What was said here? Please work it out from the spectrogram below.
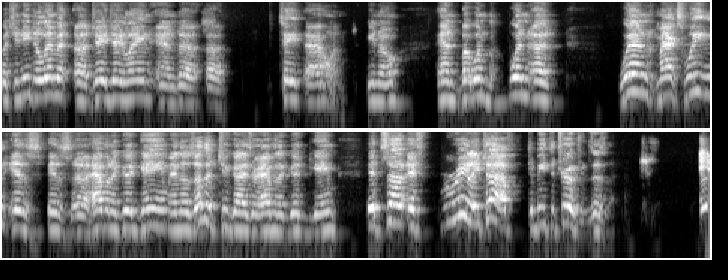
but you need to limit J.J. Lane and Tate Allen. You know, and but when when when Max Wheaton is is having a good game and those other two guys are having a good game, it's uh it's really tough to beat the Trojans, isn't it? It,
